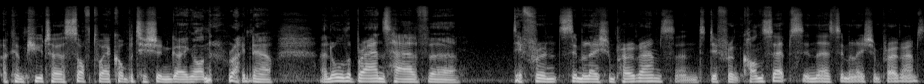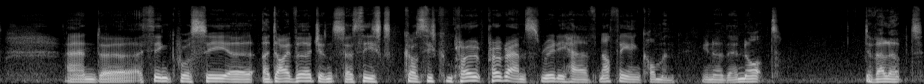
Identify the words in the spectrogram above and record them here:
a computer software competition going on right now, and all the brands have uh, different simulation programs and different concepts in their simulation programs. And uh, I think we'll see a, a divergence as these because these pro- programs really have nothing in common. You know, they're not developed.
